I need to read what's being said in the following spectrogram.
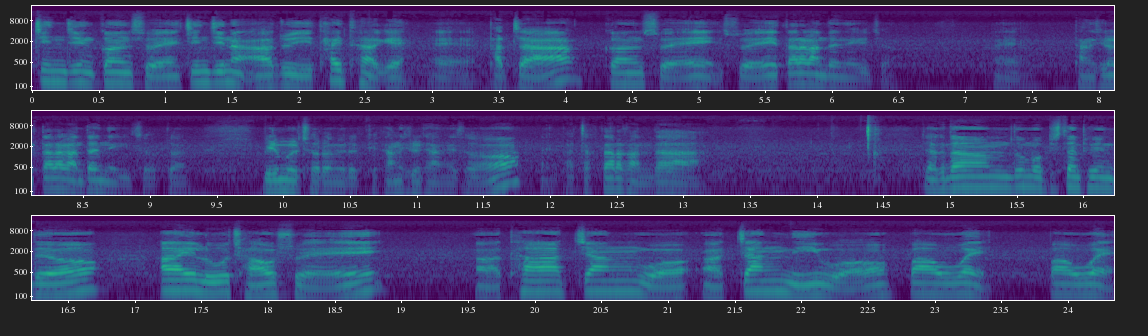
찐진 건쇠, 찐진은 아주 이 타이트하게, 예, 바짝, 건쇠, 쇠, 따라간다는 얘기죠. 예, 당신을 따라간다는 얘기죠. 어떤 밀물처럼 이렇게 당신을 향해서 예, 바짝 따라간다. 자, 그 다음도 뭐 비슷한 표현인데요. 아이루 자오쇠, 아, 타 짱워, 아, 짱니워, 빠 웨, 빠웨.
